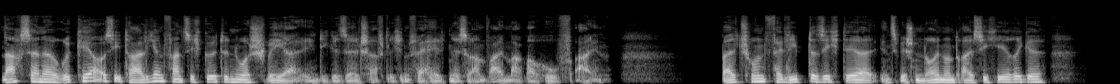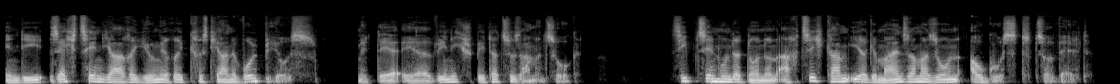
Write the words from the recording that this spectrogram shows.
Nach seiner Rückkehr aus Italien fand sich Goethe nur schwer in die gesellschaftlichen Verhältnisse am Weimarer Hof ein. Bald schon verliebte sich der inzwischen 39-Jährige in die 16 Jahre jüngere Christiane Vulpius, mit der er wenig später zusammenzog. 1789 kam ihr gemeinsamer Sohn August zur Welt,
